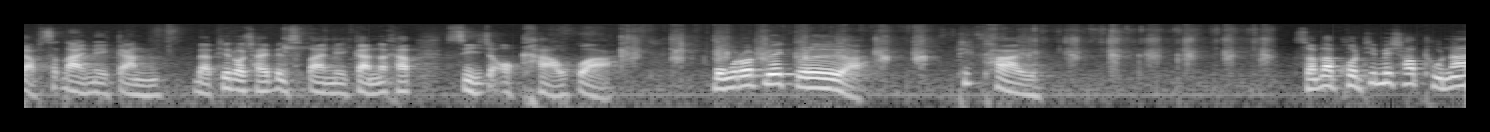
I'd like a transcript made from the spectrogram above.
กับสไตล์อเมริกัน แบบที่เราใช้เป็นสไตล์อเมริกันนะครับ สีจะออกขาวกว่าปรุงรสด้วยเกลือ พริกไทยสำหรับคนที่ไม่ชอบทูน่า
